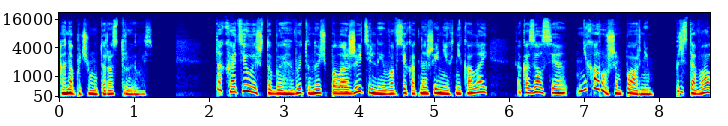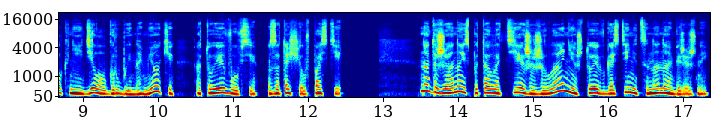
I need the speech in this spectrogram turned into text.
Она почему-то расстроилась. Так хотелось, чтобы в эту ночь положительный во всех отношениях Николай оказался нехорошим парнем, приставал к ней, делал грубые намеки, а то и вовсе затащил в постель. Надо же, она испытала те же желания, что и в гостинице на набережной.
